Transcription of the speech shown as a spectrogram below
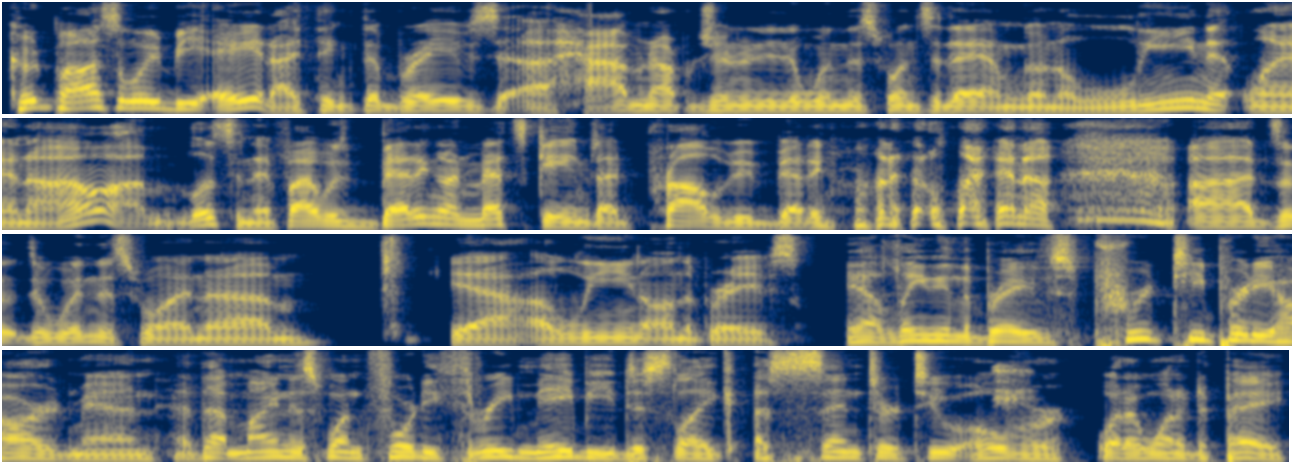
could possibly be eight. I think the Braves uh, have an opportunity to win this one today. I'm going to lean Atlanta. Don't- listen, if I was betting on Mets games, I'd probably be betting on Atlanta uh, to, to win this one. Um, yeah, a lean on the Braves. Yeah, leaning the Braves pretty, pretty hard, man. At that minus 143, maybe just like a cent or two over what I wanted to pay.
